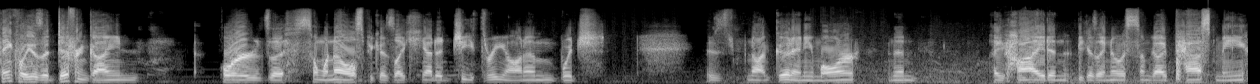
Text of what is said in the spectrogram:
thankfully it was a different guy, or the someone else, because like he had a G3 on him, which is not good anymore. And then I hide, and because I noticed some guy passed me,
